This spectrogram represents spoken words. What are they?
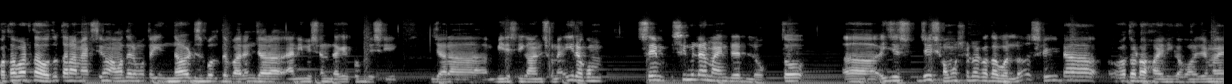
কথাবার্তা হতো, তারা ম্যাক্সিমাম আমাদের মতো নার্ডস বলতে পারেন, যারা অ্যানিমেশন দেখে খুব বেশি, যারা বিদেশি গান শোনে, এইরকম সেম সিমিলার মাইন্ডেড লোক। তো এই যে যে সমস্যাটার কথা বলল, সেইটা অতটা হয়নি কখনো যে মানে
